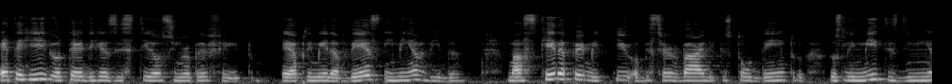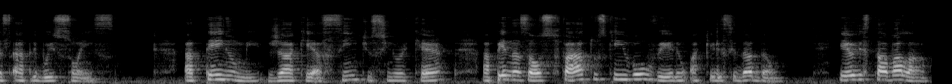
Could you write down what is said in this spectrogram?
É terrível ter de resistir ao senhor prefeito. É a primeira vez em minha vida, mas queira permitir observar-lhe que estou dentro dos limites de minhas atribuições. Atenho-me, já que é assim que o senhor quer, apenas aos fatos que envolveram aquele cidadão. Eu estava lá.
